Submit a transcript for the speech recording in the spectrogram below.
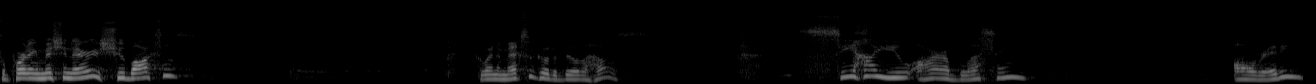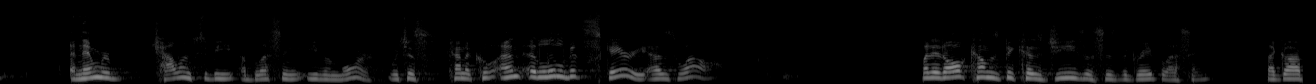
supporting missionaries, shoe boxes. Going to Mexico to build a house. See how you are a blessing already? And then we're challenged to be a blessing even more, which is kind of cool and a little bit scary as well. But it all comes because Jesus is the great blessing that God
